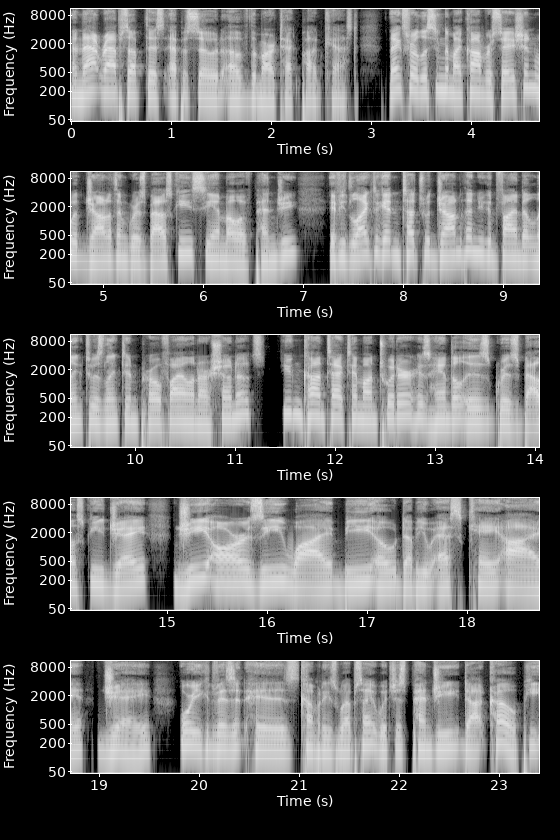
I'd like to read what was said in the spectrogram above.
And that wraps up this episode of the Martech podcast. Thanks for listening to my conversation with Jonathan Grzybowski, CMO of Penji. If you'd like to get in touch with Jonathan, you can find a link to his LinkedIn profile in our show notes. You can contact him on Twitter. His handle is Grzybowski J, G R Z Y B O W S K I J. Or you could visit his company's website, which is penji.co, P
